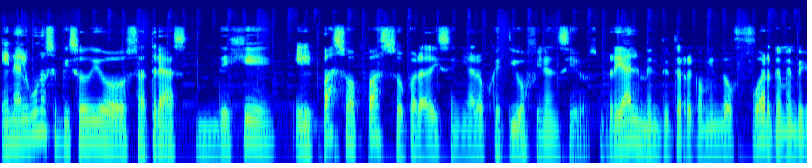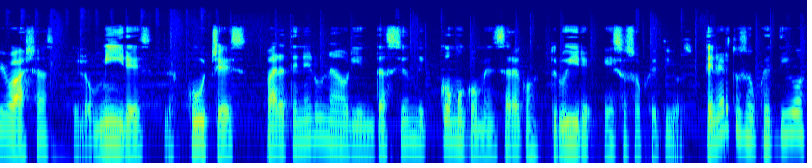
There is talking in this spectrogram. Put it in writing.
En algunos episodios atrás dejé Bye. El paso a paso para diseñar objetivos financieros. Realmente te recomiendo fuertemente que vayas, te lo mires, lo escuches para tener una orientación de cómo comenzar a construir esos objetivos. Tener tus objetivos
